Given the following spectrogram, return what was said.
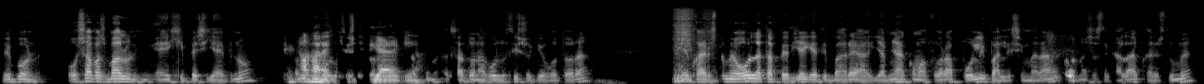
Λοιπόν, ο Σάβας μάλλον έχει πέσει για ύπνο. Θα τον Κάθαρα ακολουθήσω έχει τώρα. για έκλα. Θα τον ακολουθήσω και εγώ τώρα. Ευχαριστούμε όλα τα παιδιά για την παρέα για μια ακόμα φορά. Πολύ πάλι σήμερα. Να είστε καλά. Ευχαριστούμε.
